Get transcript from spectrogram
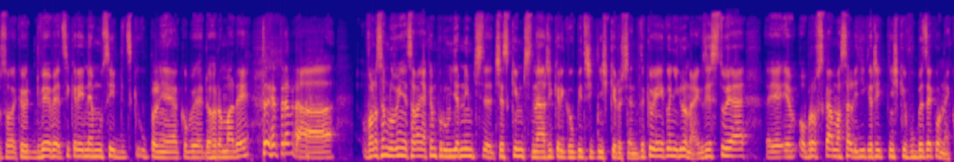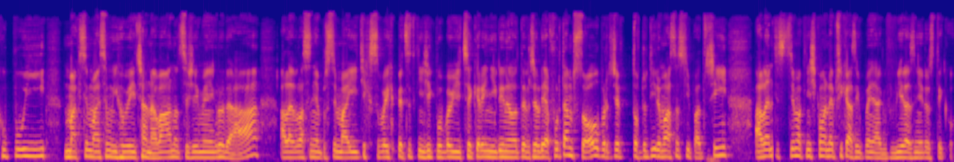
jsou takové dvě věci, které nemusí vždycky úplně jakoby dohromady. To je pravda. A Ono se mluví něco o nějakém průměrným českým čtenáři, který koupí tři knížky ročně. Takový jako nikdo neexistuje. Je, je, obrovská masa lidí, kteří knížky vůbec jako nekupují. Maximálně se mu jich třeba na Vánoce, že jim je někdo dá, ale vlastně prostě mají těch svých 500 knížek po babičce, které nikdy neotevřeli a furt tam jsou, protože to do té domácnosti patří, ale s těma knížkami nepřichází úplně nějak výrazně do styku.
